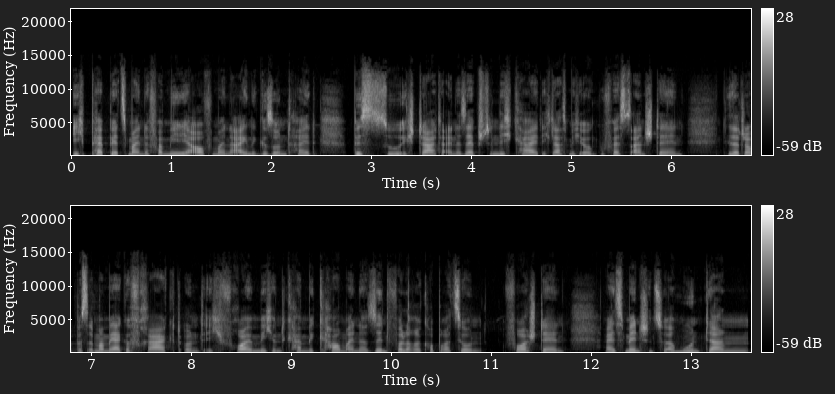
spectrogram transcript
ich pepp jetzt meine Familie auf und meine eigene Gesundheit, bis zu ich starte eine Selbstständigkeit, ich lasse mich irgendwo fest anstellen. Dieser Job ist immer mehr gefragt und ich freue mich und kann mir kaum eine sinnvollere Kooperation vorstellen, als Menschen zu ermuntern,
